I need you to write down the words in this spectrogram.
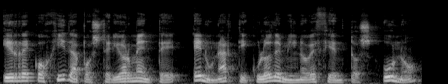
y recogida posteriormente en un artículo de 1901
